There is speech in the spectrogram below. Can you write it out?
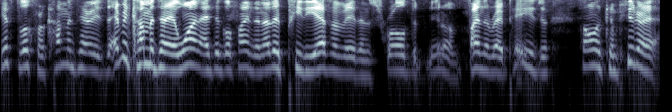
You have to look for commentaries. Every commentary I want, I had to go find another PDF of it and scroll to you know find the right page. It's all on a computer,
